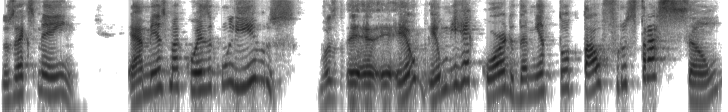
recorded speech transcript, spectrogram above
dos X-Men. É a mesma coisa com livros. É, é, é, eu, eu me recordo da minha total frustração,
